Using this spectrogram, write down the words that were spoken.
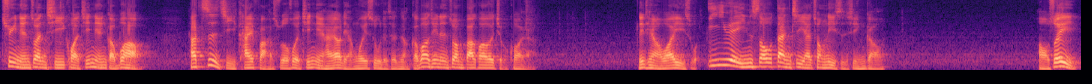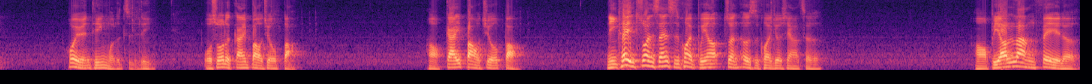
去年赚七块，今年搞不好他自己开法说会，今年还要两位数的成长，搞不好今年赚八块或九块啊。你听好我意思，一月营收淡季还创历史新高。好，所以会员听我的指令。我说的该报就报，好，该报就报。你可以赚三十块，不要赚二十块就下车。好，不要浪费了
